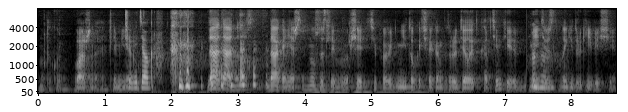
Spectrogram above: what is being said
ну, такое важное для меня. Ты видеограф. Да, да, ну, да, конечно. Ну, в смысле, вообще, типа, не только человеком, который делает картинки, мне uh-huh. интересны многие другие вещи.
